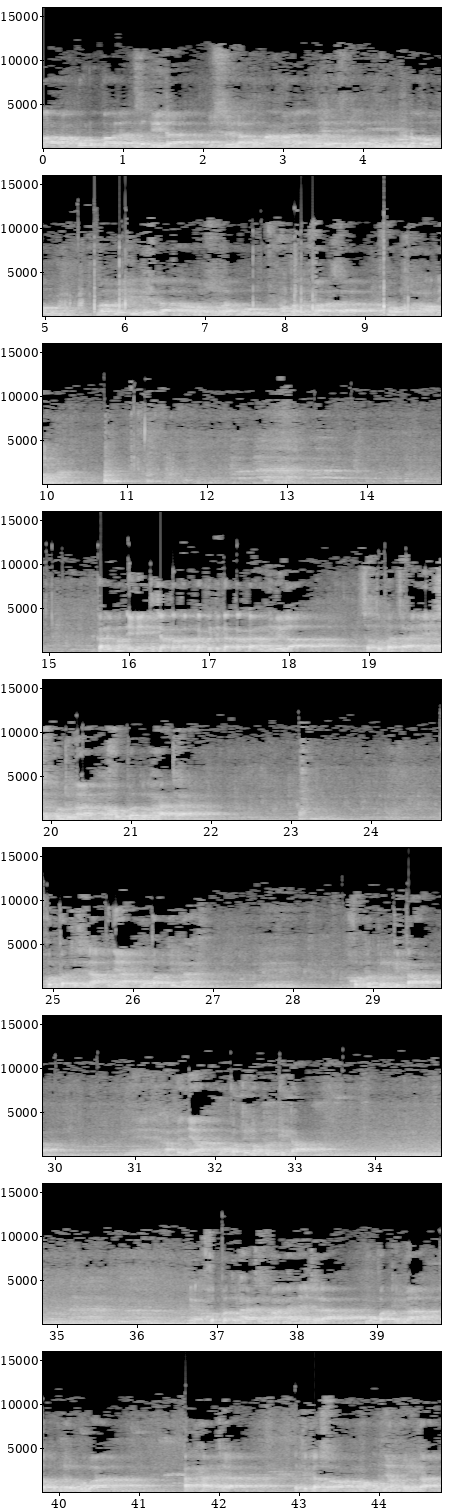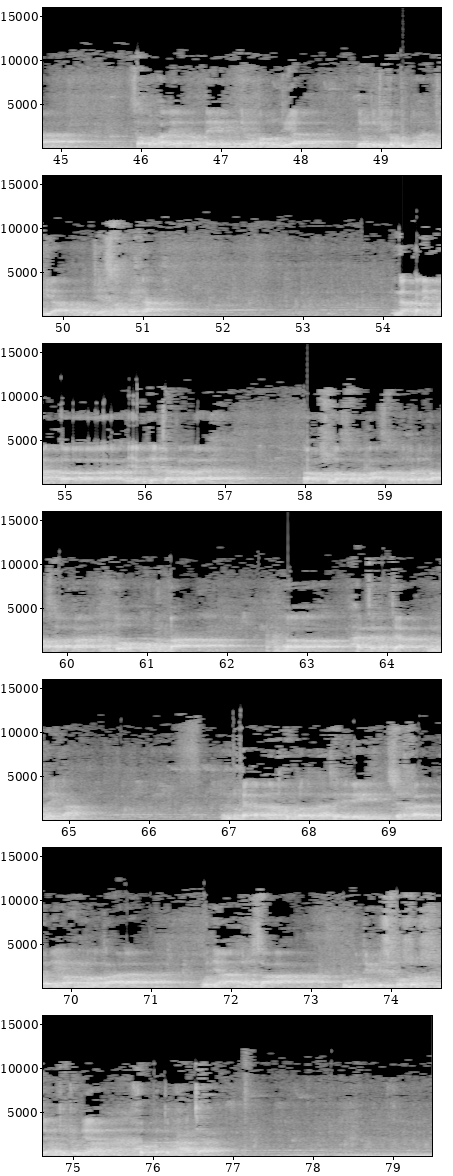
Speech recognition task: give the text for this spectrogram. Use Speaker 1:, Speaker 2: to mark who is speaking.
Speaker 1: الله أقول قولا سديدا يصلح لكم أعمالكم ويغفر لكم ذنوبكم ومن يطع الله ورسوله فقد فاز فوزا عظيما Kalimat ini dicatatkan kaki dikatakan inilah satu bacaan yang disebut dengan khutbatul hajat. Khutbah di sini artinya mukaddimah. Khutbatul kitab ini artinya mukaddimatul kitab. Ya, khutbatul hajat maknanya adalah mukaddimah atau pendahuluan al-hajat ketika seorang mau menyampaikan satu hal yang penting yang perlu dia yang menjadi kebutuhan dia untuk dia sampaikan. Ini kalimat uh, yang diajarkan oleh Rasulullah SAW kepada para sahabat untuk membuka uh, hajat-hajat mereka. Dan berkaitan dengan khutbatul hajat ini, Syekh Al-Albani rahimahullah taala punya risalah buku tipis khusus yang judulnya khutbatul hajat.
